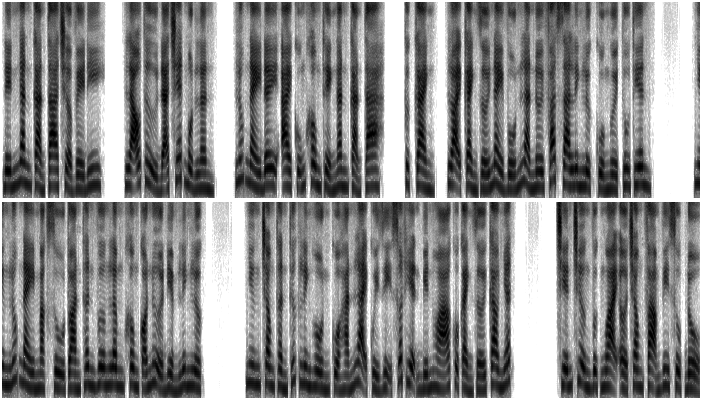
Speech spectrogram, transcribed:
đến ngăn cản ta trở về đi, lão tử đã chết một lần, lúc này đây ai cũng không thể ngăn cản ta. Cực cảnh, loại cảnh giới này vốn là nơi phát ra linh lực của người tu tiên. Nhưng lúc này mặc dù toàn thân Vương Lâm không có nửa điểm linh lực, nhưng trong thần thức linh hồn của hắn lại quỷ dị xuất hiện biến hóa của cảnh giới cao nhất. Chiến trường vực ngoại ở trong phạm vi sụp đổ,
